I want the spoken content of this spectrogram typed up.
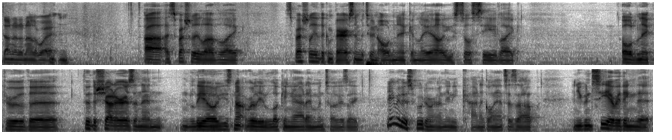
done it another way. uh, especially love like especially the comparison between old nick and leo you still see like old nick through the through the shutters and then leo he's not really looking at him until he's like maybe there's food around and he kind of glances up and you can see everything that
